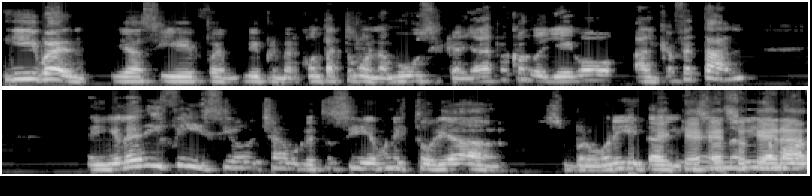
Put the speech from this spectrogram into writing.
Y bueno, y así fue mi primer contacto con la música. Ya después cuando llego al cafetal, en el edificio, chamo, que esto sí es una historia súper bonita. ¿Qué, eso que era,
